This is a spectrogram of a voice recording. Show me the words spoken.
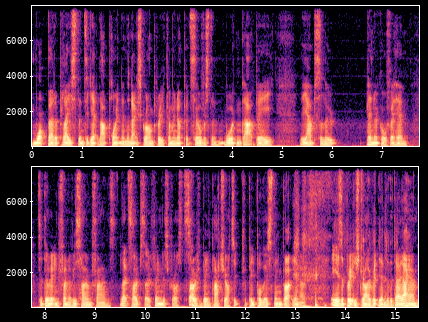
what better place than to get that point in the next Grand Prix coming up at Silverstone? Wouldn't that be the absolute pinnacle for him to do it in front of his home fans? Let's hope so. Fingers crossed. Sorry for being patriotic for people listening, but you know, he is a British driver at the end of the day. I am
